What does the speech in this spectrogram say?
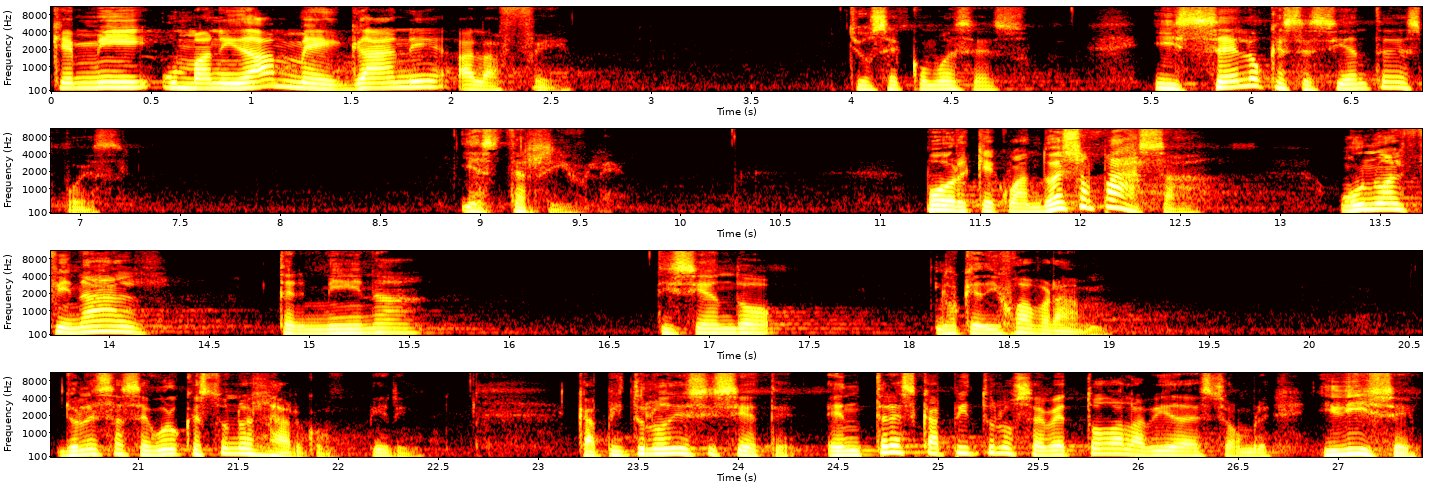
que mi humanidad me gane a la fe. Yo sé cómo es eso. Y sé lo que se siente después. Y es terrible. Porque cuando eso pasa, uno al final termina diciendo lo que dijo Abraham. Yo les aseguro que esto no es largo, miren. Capítulo 17. En tres capítulos se ve toda la vida de este hombre. Y dice,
